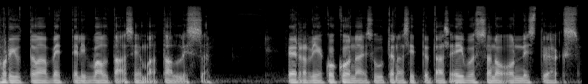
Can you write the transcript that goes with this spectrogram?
horjuttamaan Vettelin valta-asemaa tallissa – Ferraria kokonaisuutena sitten taas ei voi sanoa onnistujaksi.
